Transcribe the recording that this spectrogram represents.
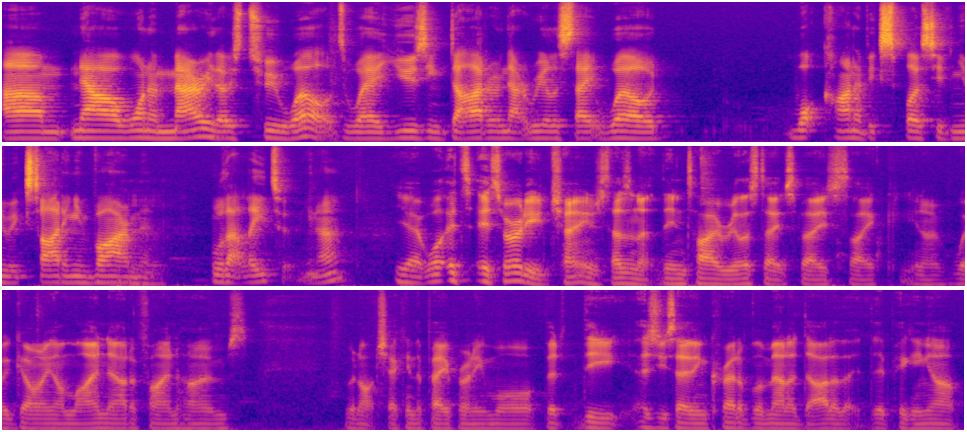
Um, now I want to marry those two worlds where using data in that real estate world, what kind of explosive, new, exciting environment will that lead to? You know? Yeah, well, it's it's already changed, hasn't it? The entire real estate space. Like, you know, we're going online now to find homes. We're not checking the paper anymore. But the, as you say, the incredible amount of data that they're picking up.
